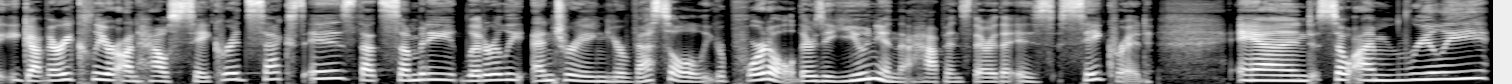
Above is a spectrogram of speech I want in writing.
it got very clear on how sacred sex is. That's somebody literally entering your vessel, your portal. There's a union that happens there that is sacred. And so I'm really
